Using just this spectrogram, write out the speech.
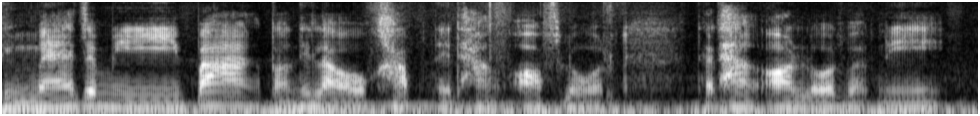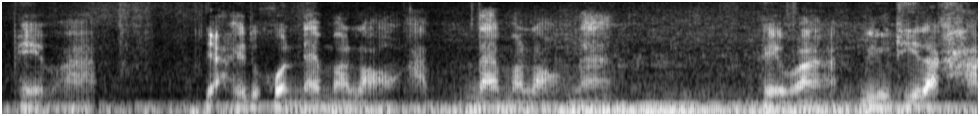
ถึงแม้จะมีบ้างตอนที่เราขับในทางออฟโรด แต่ทางออนโรดแบบนี้เพว่าอยากให้ทุกคนได้มาลองครับ ได้มาลองนั่ง เพจว่าอยู่ที่ราคา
